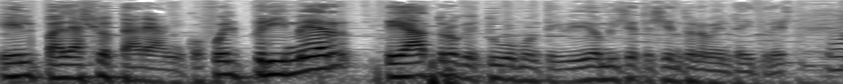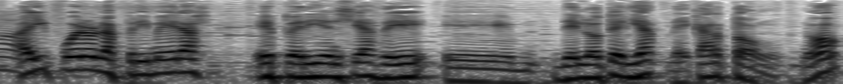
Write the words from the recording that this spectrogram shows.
el Palacio Taranco. Fue el primer teatro que tuvo Montevideo en 1793. Wow. Ahí fueron las primeras experiencias de, eh, de lotería de cartón, ¿no?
